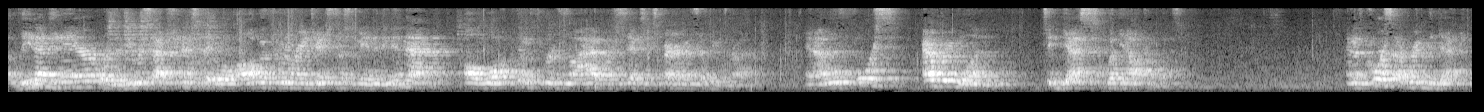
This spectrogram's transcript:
A lead engineer or the new receptionist, they will all go through an orientation session and in that, I'll walk them through five or six experiments that we've run. And I will force everyone to guess what the outcome was. And of course, I've rigged the deck.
